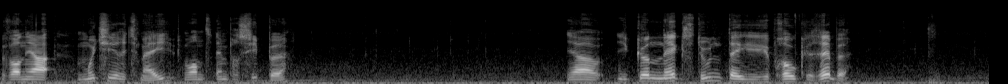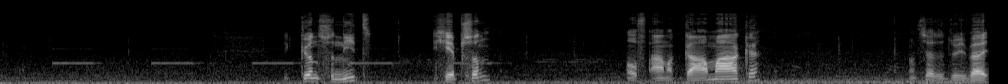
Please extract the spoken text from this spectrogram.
van ja, moet je hier iets mee? Want in principe, ja, je kunt niks doen tegen gebroken ribben. Je kunt ze niet gipsen of aan elkaar maken. Want ja, dat doe je bij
